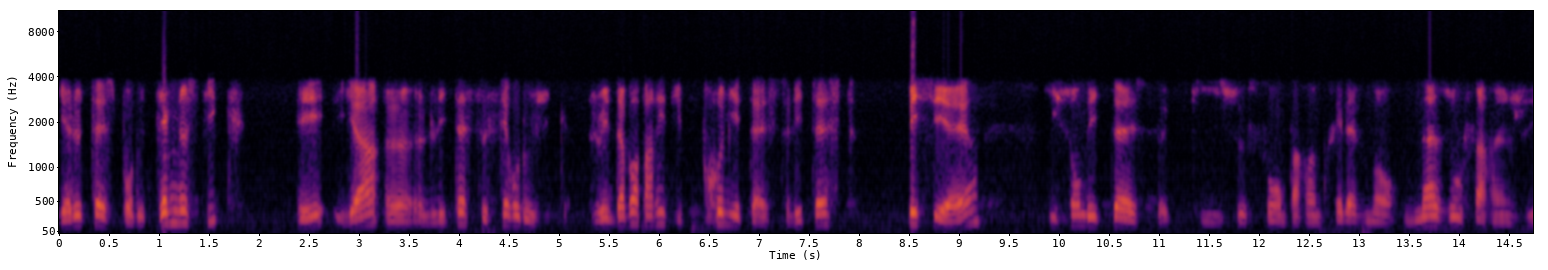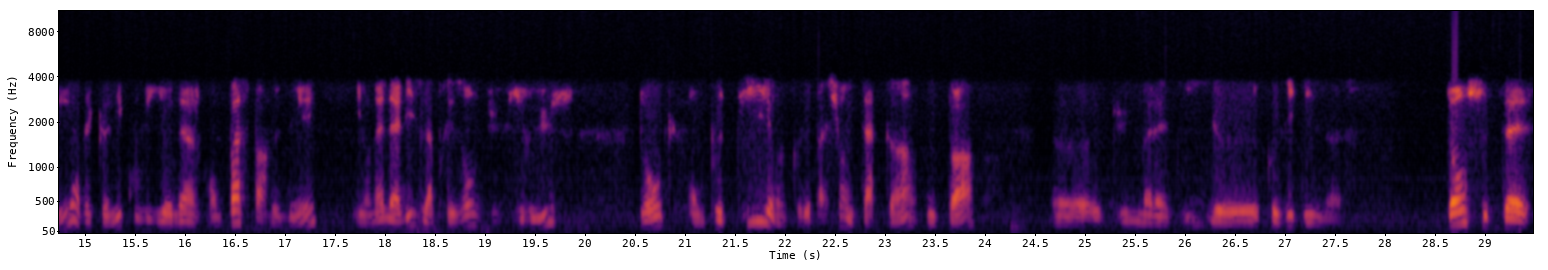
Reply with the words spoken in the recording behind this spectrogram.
Il y a le test pour le diagnostic et il y a les tests sérologiques. Je vais d'abord parler du premier test, les tests PCR, qui sont des tests qui se font par un prélèvement nasopharyngé avec un écouvillonnage qu'on passe par le nez et on analyse la présence du virus. Donc, on peut dire que le patient est atteint ou pas euh, d'une maladie euh, Covid-19. Dans ce test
